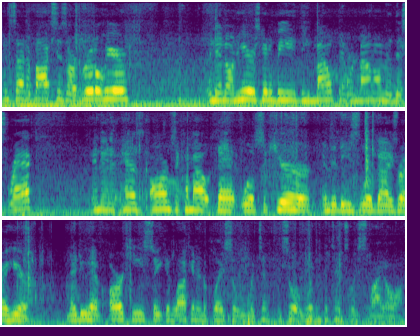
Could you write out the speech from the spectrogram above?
Inside the box is our griddle here. And then on here is going to be the mount that would mount onto this rack. And then it has arms that come out that will secure into these little guys right here. And they do have R keys so you can lock it into place so it, would so it wouldn't potentially slide off.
